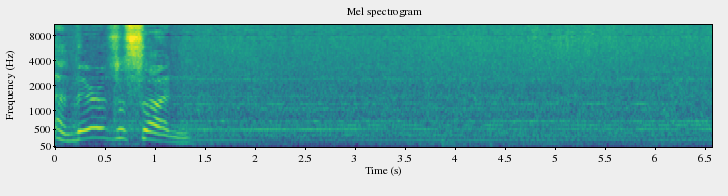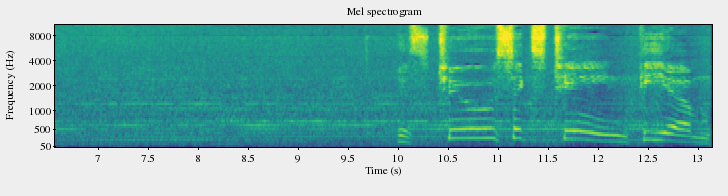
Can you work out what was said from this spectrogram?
And there's the sun. It's 2.16 p.m.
